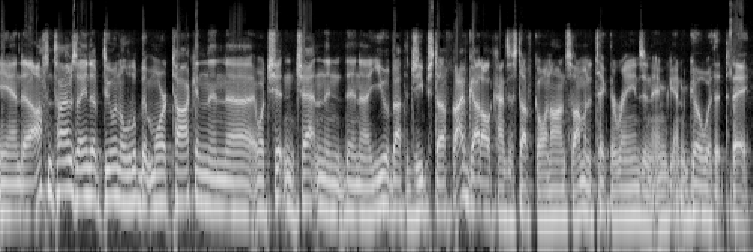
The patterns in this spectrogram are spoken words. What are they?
And uh, oftentimes I end up doing a little bit more talking than, uh, well, chitting, chatting than, than uh, you about the Jeep stuff. I've got all kinds of stuff going on, so I'm going to take the reins and, and, and go with it today.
